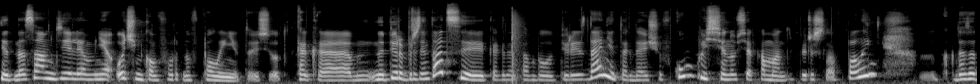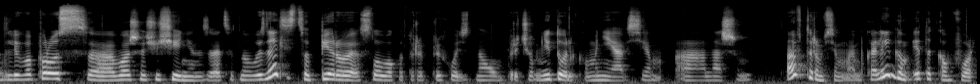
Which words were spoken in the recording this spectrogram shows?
Нет, на самом деле мне очень комфортно в полыне. То есть вот как э, на первой презентации, когда там было переиздание, тогда еще в компасе, но вся команда перешла в полынь. Когда задали вопрос, э, ваши ощущения называется это новое издательство, первое слово, которое приходит на ум, причем не только мне, а всем а, нашим авторам, всем моим коллегам, это комфорт.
